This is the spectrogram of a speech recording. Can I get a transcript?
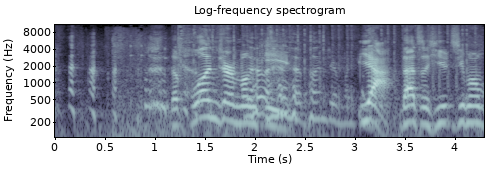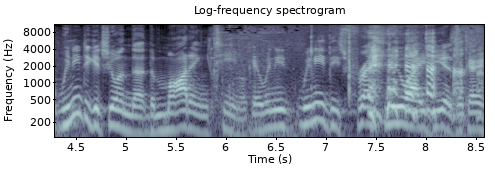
the plunger monkey. the plunger monkey. Yeah, that's a huge. See, mom, we need to get you on the the modding team. Okay, we need we need these fresh new ideas. Okay,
